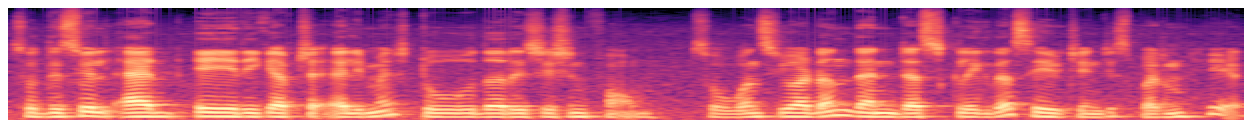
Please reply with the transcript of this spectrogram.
So this will add a reCAPTCHA element to the registration form. So once you are done then just click the save changes button here.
